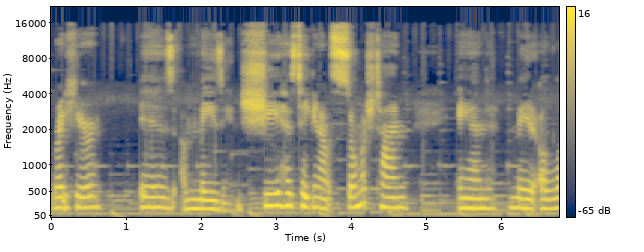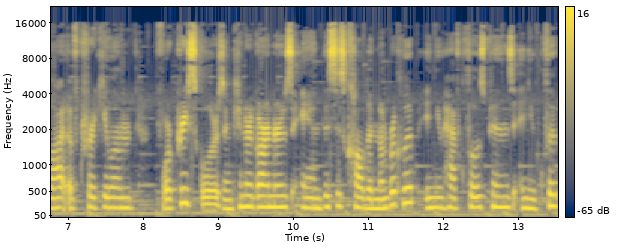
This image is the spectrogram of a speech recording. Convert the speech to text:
right here is amazing. She has taken out so much time and made a lot of curriculum for preschoolers and kindergartners and this is called a number clip and you have clothespins and you clip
